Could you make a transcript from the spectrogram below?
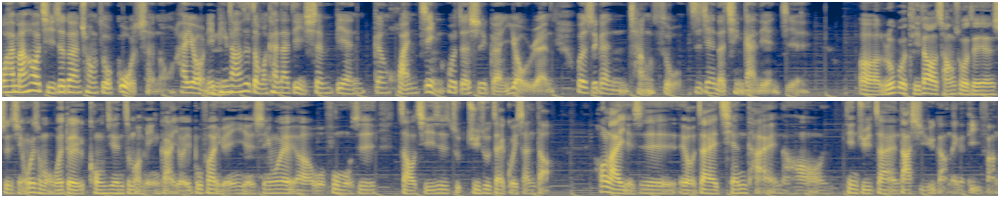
我还蛮好奇这段创作过程哦，还有你平常是怎么看待自己身边跟环境，或者是跟友人，或者是跟场所之间的情感连接？呃，如果提到场所这件事情，为什么我会对空间这么敏感？有一部分原因也是因为呃，我父母是早期是住居住在龟山岛，后来也是有在迁台，然后定居在大溪渔港那个地方。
